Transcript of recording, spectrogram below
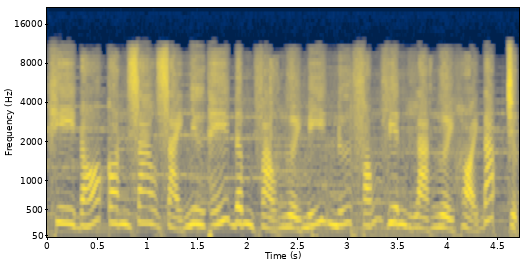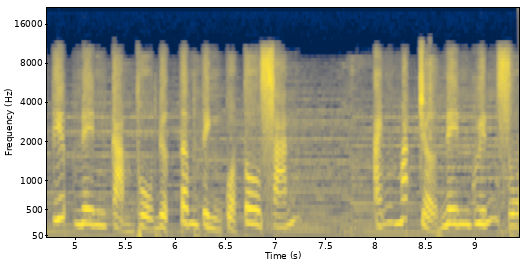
khi đó con dao dài như thế đâm vào người mỹ nữ phóng viên là người hỏi đáp trực tiếp nên cảm thụ được tâm tình của tô s á n ánh mắt trở nên quyến rũ.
